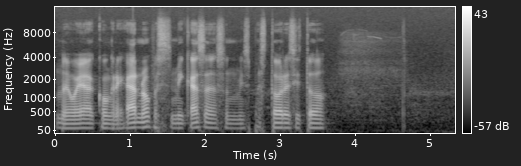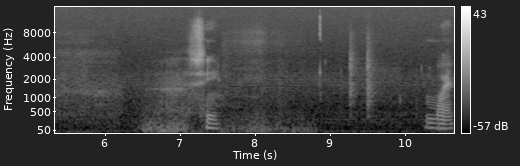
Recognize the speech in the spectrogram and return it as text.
me voy a congregar, ¿no? Pues es mi casa, son mis pastores y todo. Sí. Bueno.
